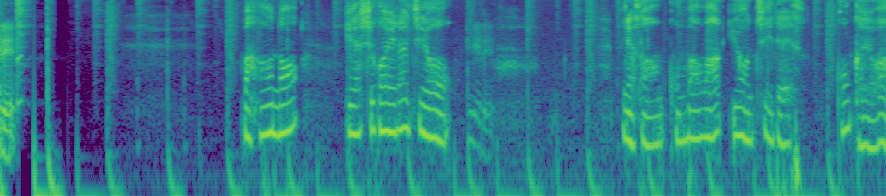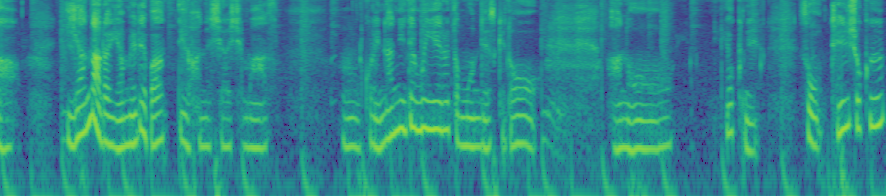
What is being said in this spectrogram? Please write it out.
魔法の癒し声ラジオ。皆さん、こんばんは、ヨンチーです。今回は、嫌ならやめればっていう話をします。うん、これ何にでも言えると思うんですけど、あのー、よくね、そう、転職？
